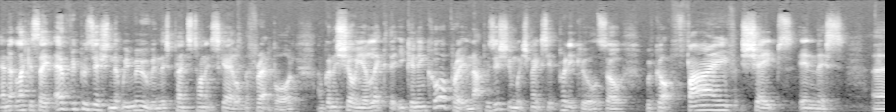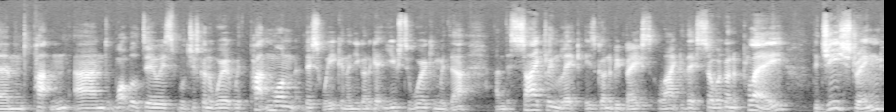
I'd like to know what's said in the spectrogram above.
and like I say, every position that we move in this pentatonic scale up the fretboard, I'm going to show you a lick that you can incorporate in that position, which makes it pretty cool. So we've got five shapes in this um, pattern and what we'll do is we're just going to work with pattern one this week and then you're going to get used to working with that and the cycling lick is going to be based like this. So we're going to play the G string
